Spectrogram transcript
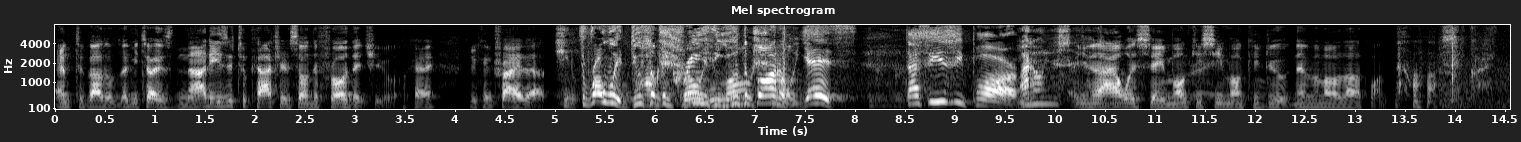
empty bottle. Let me tell you, it's not easy to catch. It. It's on the throat at you, okay? You can try that. Throw it. Do oh, something crazy. Use the bottle. Yes. That's easy part. Why don't you say You know, I always say monkey see, monkey do. Never mind that one.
